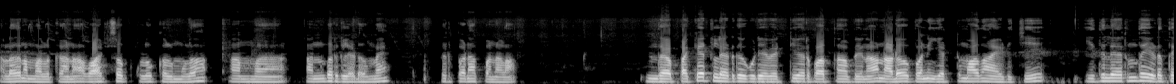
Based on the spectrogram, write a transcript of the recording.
அல்லது நம்மளுக்கான வாட்ஸ்அப் குழுக்கள் மூலம் நம்ம நண்பர்களிடமே விற்பனை பண்ணலாம். இந்த பக்கெட்டில் எடுக்கக்கூடிய வெட்டியர் பார்த்தோம் அப்படின்னா நடவு பண்ணி எட்டு மாதம் ஆயிடுச்சு. இதிலேருந்து எடுத்த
